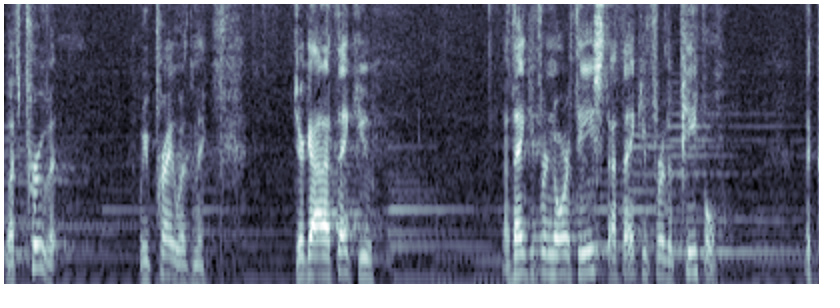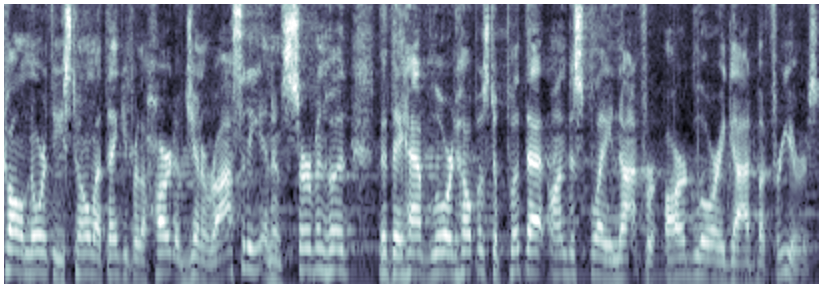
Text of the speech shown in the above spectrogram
Let's prove it. You pray with me? Dear God, I thank you. I thank you for Northeast. I thank you for the people that call Northeast home. I thank you for the heart of generosity and of servanthood that they have. Lord, help us to put that on display, not for our glory, God, but for yours.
